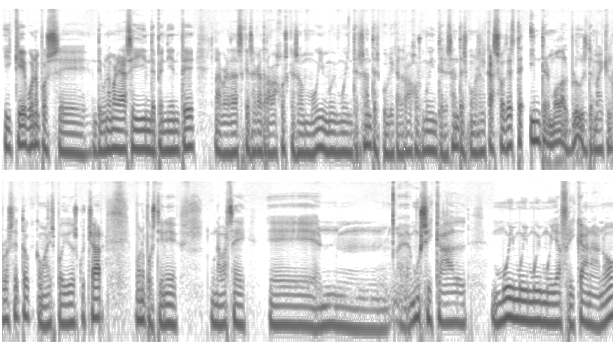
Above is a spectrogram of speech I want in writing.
y que, bueno, pues eh, de una manera así independiente, la verdad es que saca trabajos que son muy, muy, muy interesantes, publica trabajos muy interesantes, como es el caso de este Intermodal Blues de Michael Rosetto, que como habéis podido escuchar, bueno, pues tiene una base eh, mm, musical muy muy muy muy africana no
